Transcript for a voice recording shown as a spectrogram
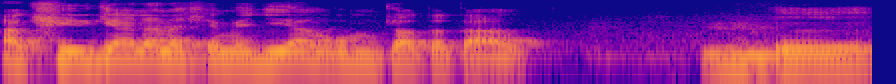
akishirikiana na shemeji yangu, mke wa kakaangu. Mm. Mm.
